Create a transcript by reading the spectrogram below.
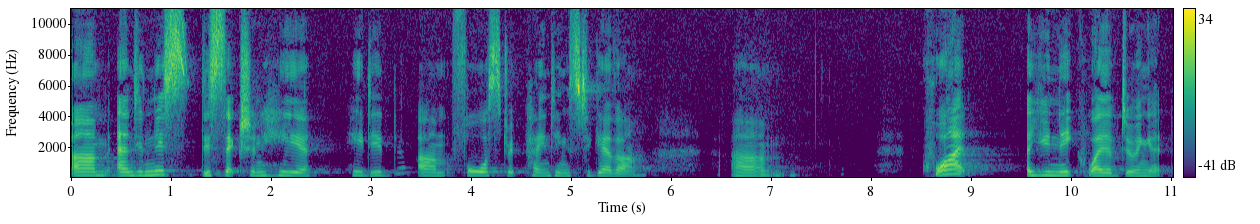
Um, and in this, this section here, he did um, four strip paintings together. Um, quite a unique way of doing it.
